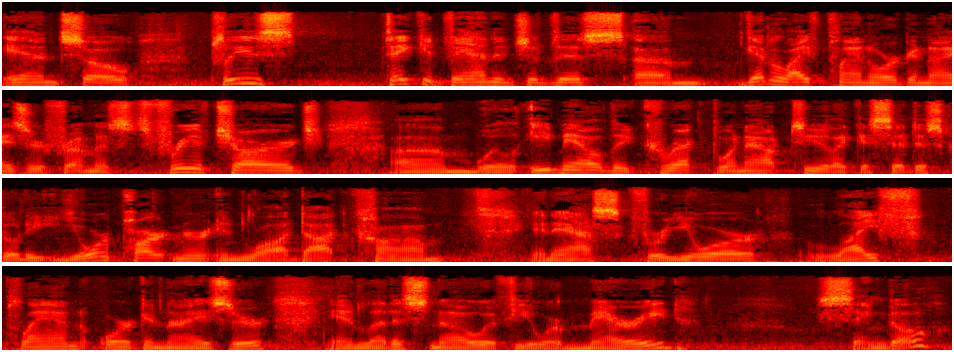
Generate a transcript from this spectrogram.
And so please take advantage of this. Um, get a life plan organizer from us. It's free of charge. Um, we'll email the correct one out to you. Like I said, just go to yourpartnerinlaw.com and ask for your life plan organizer and let us know if you are married, single,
